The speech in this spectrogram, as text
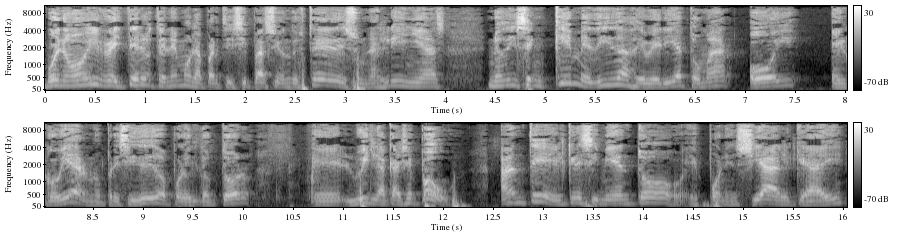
Bueno, hoy reitero, tenemos la participación de ustedes, unas líneas. Nos dicen qué medidas debería tomar hoy el gobierno, presidido por el doctor eh, Luis Lacalle Pou, ante el crecimiento exponencial que hay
